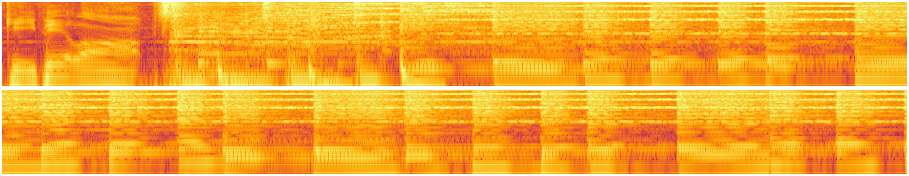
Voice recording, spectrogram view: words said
Keep it locked. Live Thank you.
